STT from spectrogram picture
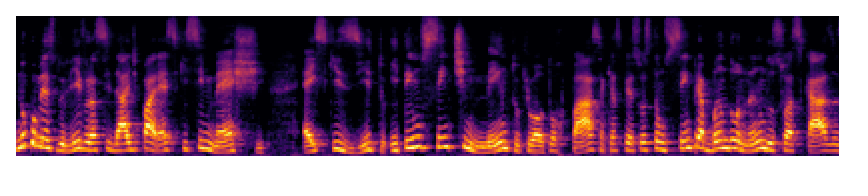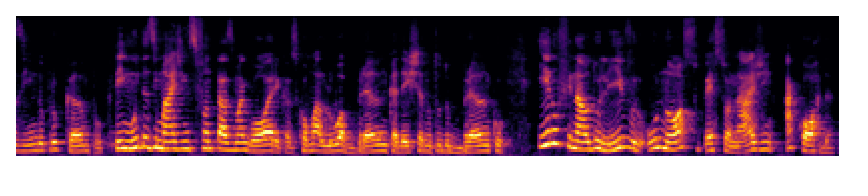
No começo do livro, a cidade parece que se mexe, é esquisito e tem um sentimento que o autor passa que as pessoas estão sempre abandonando suas casas e indo para o campo. Tem muitas imagens fantasmagóricas, como a lua branca deixando tudo branco, e no final do livro, o nosso personagem acorda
